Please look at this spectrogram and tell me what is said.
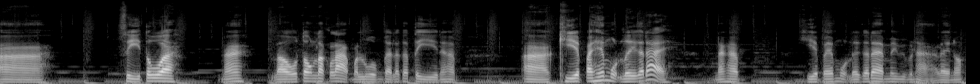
อ่าสี่ตัวนะ เราต้องลากๆมารวมกันแล้วก็ตีนะครับ อ่าเคลียร์ไปให้หมดเลยก็ได้นะครับเคลียร์ไปให้หมดเลยก็ได้ไม่มีปัญหาอะไรเนาะ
